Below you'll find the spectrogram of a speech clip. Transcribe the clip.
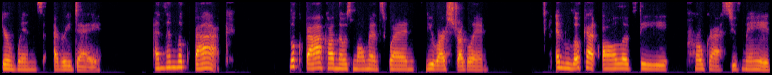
your wins every day and then look back look back on those moments when you are struggling and look at all of the progress you've made.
